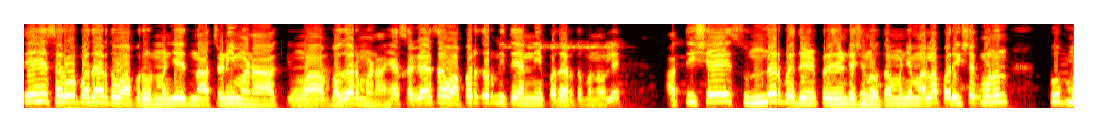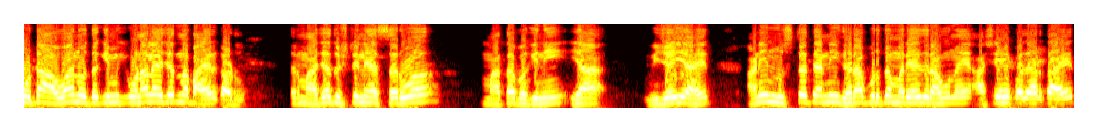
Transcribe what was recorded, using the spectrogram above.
ते हे सर्व पदार्थ वापरून म्हणजे नाचणी म्हणा किंवा भगर म्हणा ह्या सगळ्याचा वापर करून इथे यांनी पदार्थ बनवले. अतिशय सुंदर प्रेझेंटेशन होतं. म्हणजे मला परीक्षक म्हणून खूप मोठं आव्हान होतं की मी कोणाला याच्यातनं बाहेर काढू. तर माझ्या दृष्टीने या सर्व माता भगिनी ह्या विजयी आहेत. आणि नुसतं त्यांनी घरापुरतं मर्यादित राहू नये असे हे पदार्थ आहेत.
